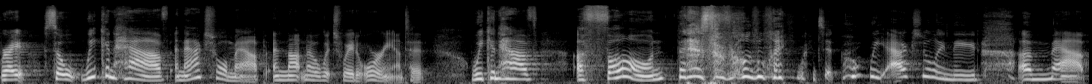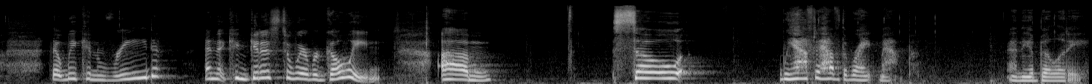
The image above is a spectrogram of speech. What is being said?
right? So we can have an actual map and not know which way to orient it. We can have a phone that has the wrong language. We actually need a map that we can read and that can get us to where we're going. Um, so we have to have the right map and the ability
